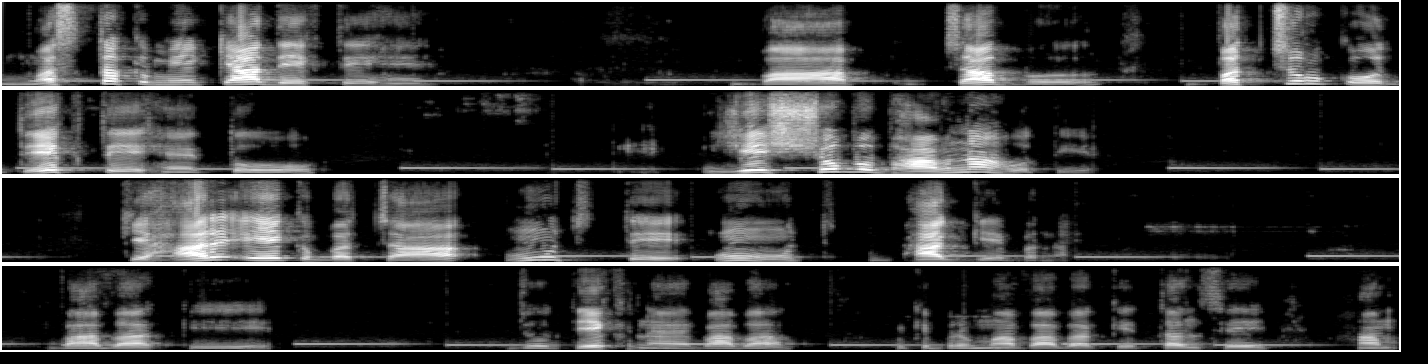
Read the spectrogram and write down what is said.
मस्तक में क्या देखते हैं? बाप जब बच्चों को देखते हैं तो ये शुभ भावना होती है। कि हर एक बच्चा ऊंचते ऊंच भाग्य बनाए। बाबा की जो देखना है बाबा, क्योंकि ब्रह्मा बाबा के तन से हम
